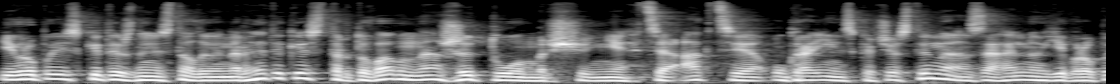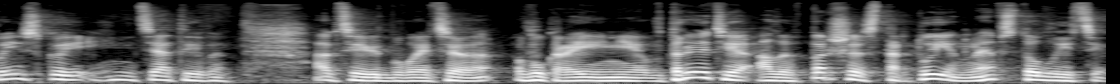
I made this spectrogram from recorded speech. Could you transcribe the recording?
Європейський тиждень сталої енергетики стартував на Житомирщині. Ця акція українська частина загальноєвропейської ініціативи. Акція відбувається в Україні втретє, але вперше стартує не в столиці.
